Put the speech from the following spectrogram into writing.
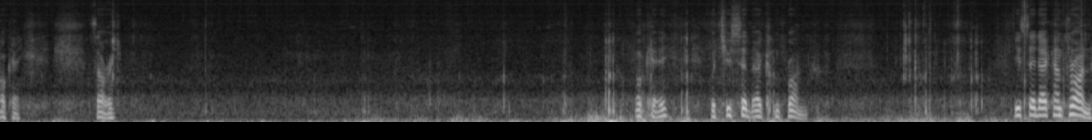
Okay. Sorry. Okay, but you said I can't run. You said I can't run.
